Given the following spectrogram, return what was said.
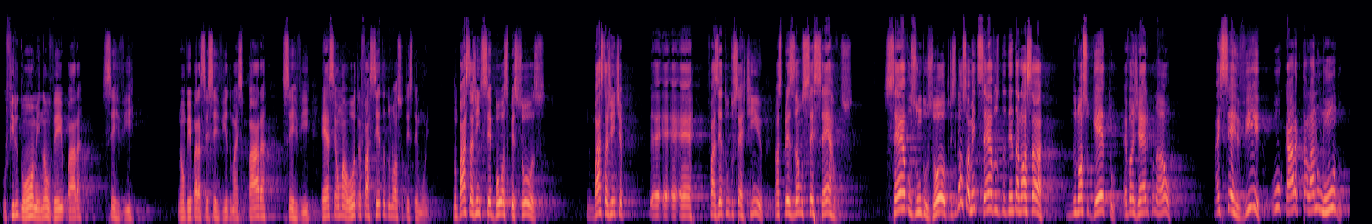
o filho do homem não veio para servir, não veio para ser servido, mas para servir. Essa é uma outra faceta do nosso testemunho. Não basta a gente ser boas pessoas, não basta a gente é, é, é, é fazer tudo certinho, nós precisamos ser servos, servos um dos outros, e não somente servos dentro da nossa, do nosso gueto evangélico, não mas servir o cara que está lá no mundo.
